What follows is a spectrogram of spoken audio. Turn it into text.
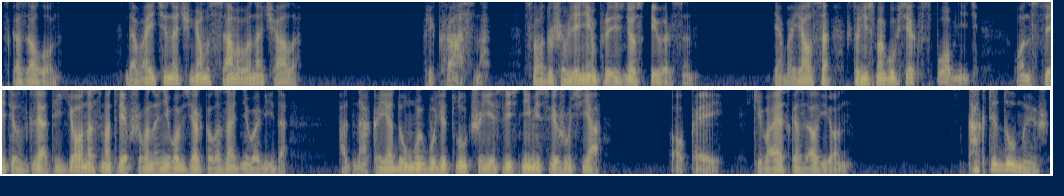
сказал он. Давайте начнем с самого начала. Прекрасно, с воодушевлением произнес Иверсон. Я боялся, что не смогу всех вспомнить. Он встретил взгляд Йона, смотревшего на него в зеркало заднего вида. Однако, я думаю, будет лучше, если с ними свяжусь я. О'кей, кивая, сказал Йон. Как ты думаешь,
